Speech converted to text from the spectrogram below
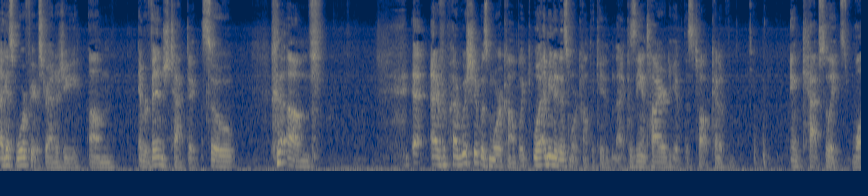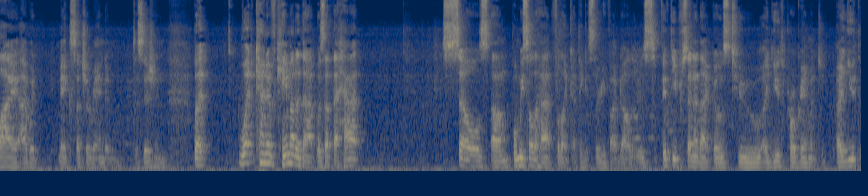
i guess warfare strategy um and revenge tactic. So, um, I, I wish it was more complicated. Well, I mean, it is more complicated than that because the entirety of this talk kind of encapsulates why I would make such a random decision. But what kind of came out of that was that the hat sells um, when we sell the hat for like I think it's thirty five dollars. Fifty percent of that goes to a youth program, a youth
